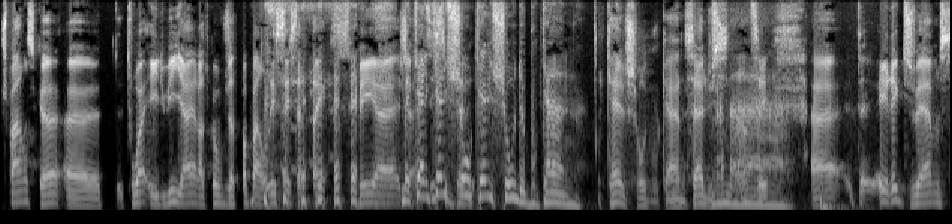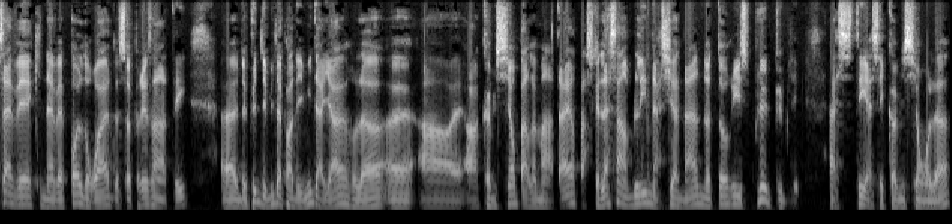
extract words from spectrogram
Je pense que euh, toi et lui hier, en tout cas, vous vous êtes pas parlé, c'est certain. Mais, euh, Mais quel, quel show, quel show de boucan. Quel show de boucan, c'est hallucinant. Euh, Éric Duhem savait qu'il n'avait pas le droit de se présenter euh, depuis le début de la pandémie, d'ailleurs, là, euh, en, en commission parlementaire, parce que l'Assemblée nationale n'autorise plus le public à assister à ces commissions-là.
